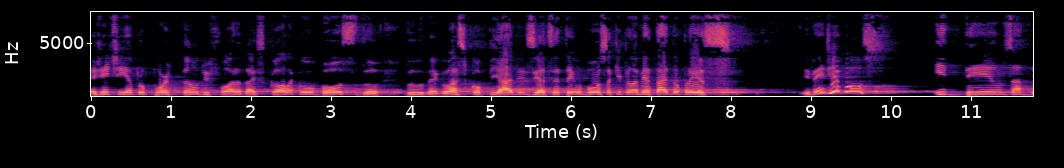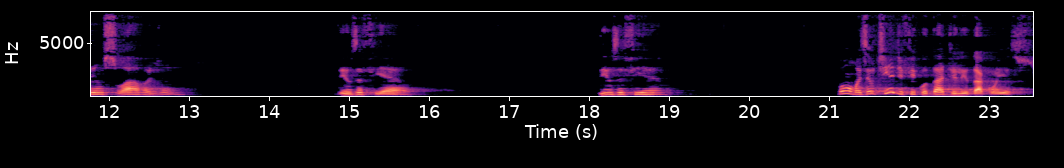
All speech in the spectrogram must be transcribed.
A gente ia para o portão de fora da escola com o bolso do, do negócio copiado e dizia: Você tem o bolso aqui pela metade do preço. E vendia bolso. E Deus abençoava a gente. Deus é fiel. Deus é fiel. Bom, mas eu tinha dificuldade de lidar com isso.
